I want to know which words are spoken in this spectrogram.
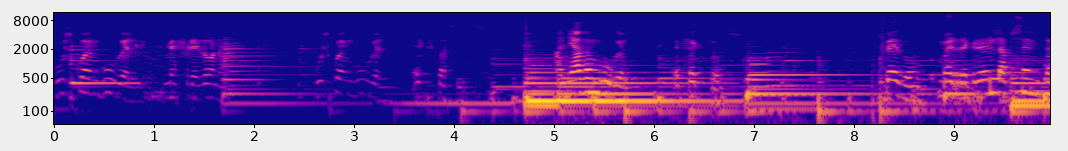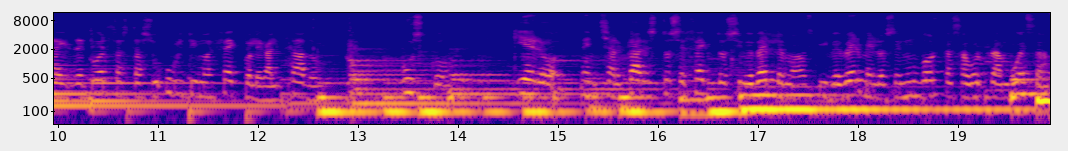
Busco en Google mefredona. Busco en Google éxtasis. Añado en Google efectos. Bebo, me recreo en la absenta y retuerzo hasta su último efecto legalizado. Busco, quiero encharcar estos efectos y bebérmelos y bebérmelos en un vodka sabor frambuesa.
